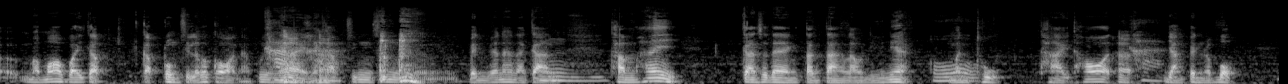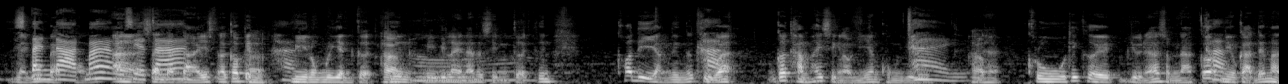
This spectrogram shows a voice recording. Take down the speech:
อมามอบไว้กับกับกรมศิลปากรนะพูดง่ายๆค่ะนะครับ ซึ่งซึ่งเป็นวิวัฒนาการอืมทำให้การแสดงต่างๆเหล่านี้เนี่ยโอ้มันถูกถ่ายทอดครับค่ะอย่างเป็นระบบ ในรูปแบบ Standard ของมากเลยเสียอาจารย์ standardize แล้วก็เป็นค่ะมีโรงเรียนเกิดขึ้นครับมีวิทยาลัยนาฏศิลป์เกิดขึ้น ข้อดีอย่างหนึ่งก็คือค่ะว่าก็ทำให้สิ่งเหล่านี้ยังคงอยู่ใช่ครับนะฮะครูที่เคยอยู่ในสำนักก็ค่ะมีโอกาสได้มา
